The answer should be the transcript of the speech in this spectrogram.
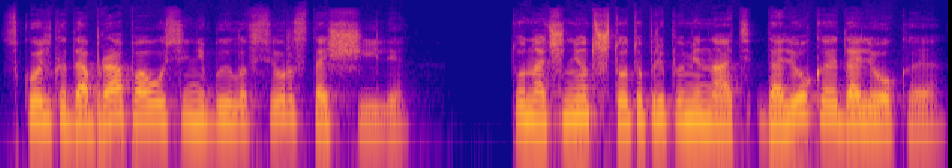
Сколько добра по осени было, все растащили. То начнет что-то припоминать, далекое-далекое.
